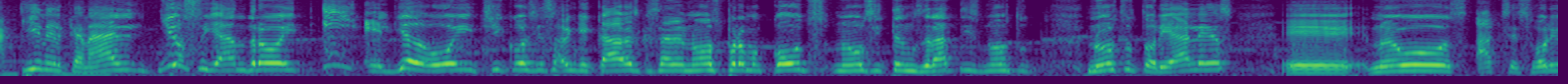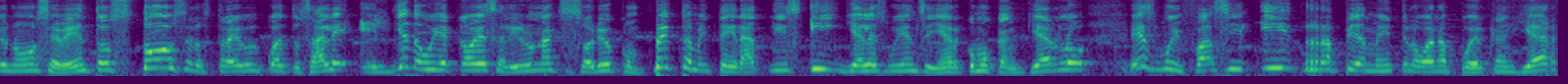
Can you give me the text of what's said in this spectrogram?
aquí en el canal Yo soy Android y el día de hoy chicos ya saben que cada vez que salen nuevos promo codes Nuevos ítems gratis, nuevos, nuevos tutoriales eh, Nuevos accesorios, nuevos eventos Todos se los traigo en cuanto sale. El día de hoy acaba de salir un accesorio completamente gratis Y ya les voy a enseñar cómo canjearlo. Es muy fácil y rápidamente lo van a poder canjear.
